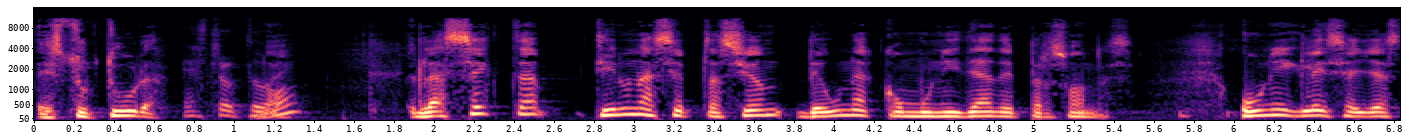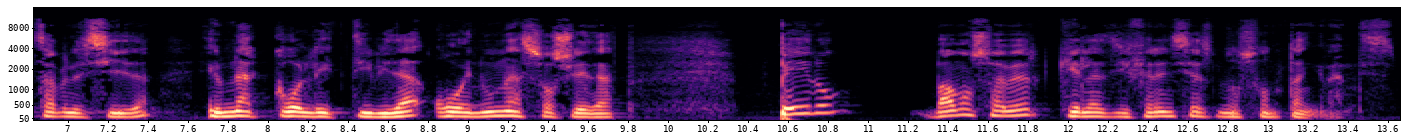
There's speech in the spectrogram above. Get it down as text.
estructura. Estructura. ¿no? La secta tiene una aceptación de una comunidad de personas, una iglesia ya establecida, en una colectividad o en una sociedad. Pero vamos a ver que las diferencias no son tan grandes.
